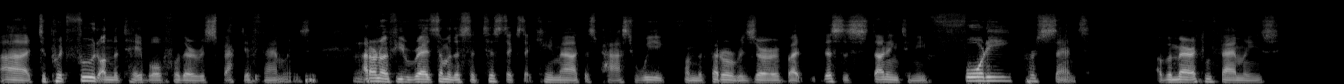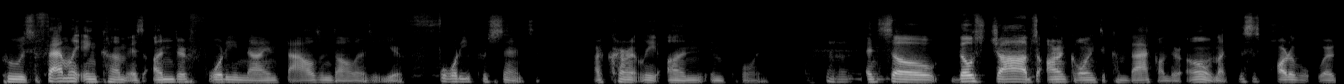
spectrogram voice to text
uh, to put food on the table for their respective families. I don't mm-hmm. know if you read some of the statistics that came out this past week from the Federal Reserve, but this is stunning to me. 40% of American families whose family income is under $49,000 a year, 40% are currently unemployed. Mm-hmm. And so those jobs aren't going to come back on their own. Like this is part of where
